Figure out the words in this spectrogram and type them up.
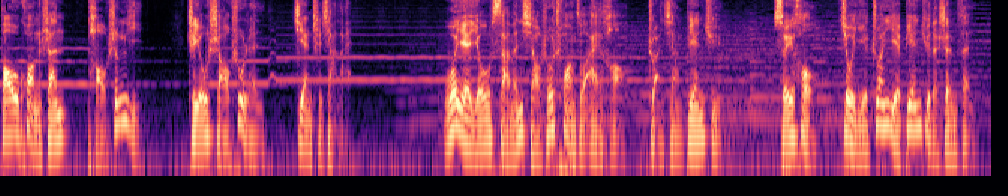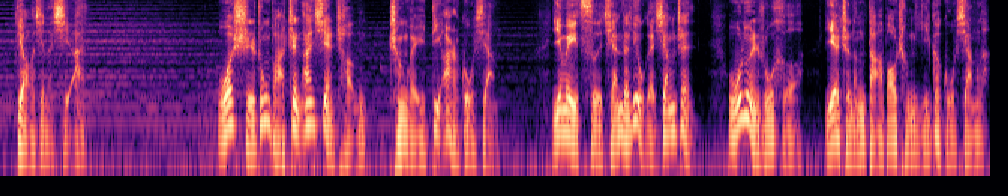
包矿山，跑生意，只有少数人坚持下来。我也由散文小说创作爱好转向编剧，随后就以专业编剧的身份调进了西安。我始终把镇安县城称为第二故乡。因为此前的六个乡镇，无论如何也只能打包成一个故乡了。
